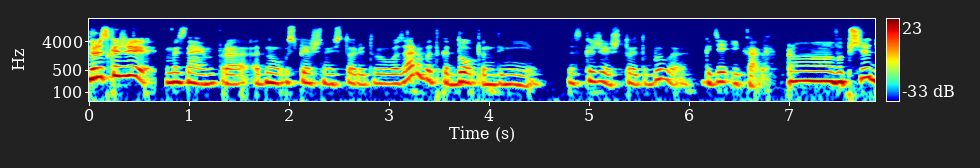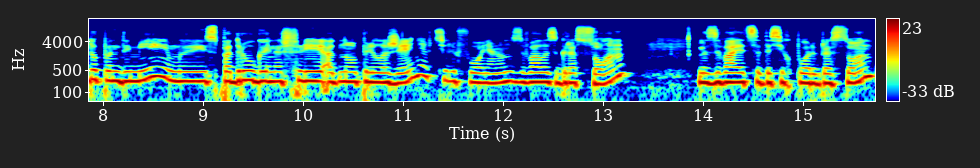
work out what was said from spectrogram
Ну расскажи, мы знаем про одну успешную историю твоего заработка до пандемии. Расскажи, что это было, где и как. А, Вообще, до пандемии мы с подругой нашли одно приложение в телефоне, оно называлось Грассон, называется до сих пор Грассон,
